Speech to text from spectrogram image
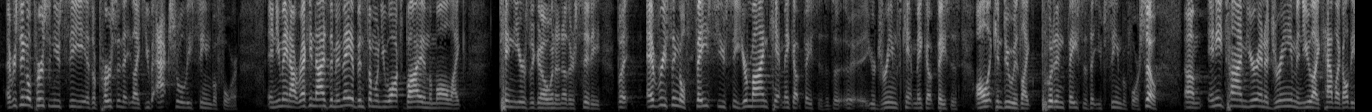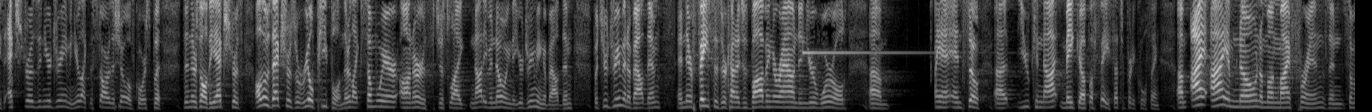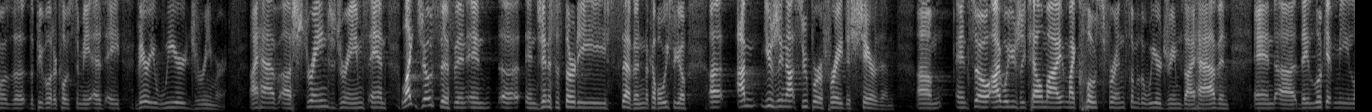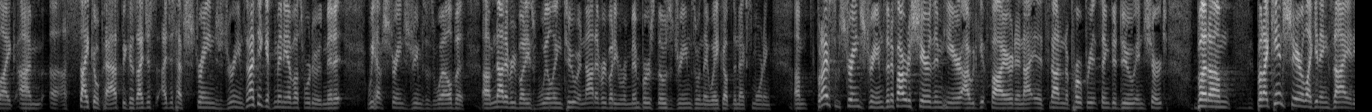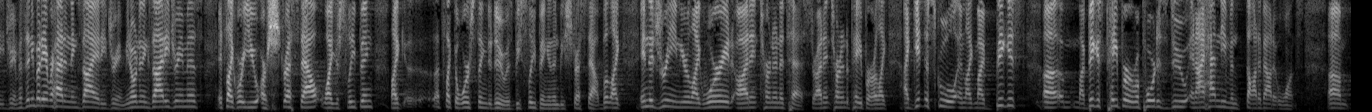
Every single person you see is a person that like you've actually seen before. And you may not recognize them. It may have been someone you walked by in the mall like 10 years ago in another city, but every single face you see, your mind can't make up faces. It's a, uh, your dreams can't make up faces. All it can do is like put in faces that you've seen before. So, um, anytime you're in a dream and you like have like all these extras in your dream, and you're like the star of the show, of course, but then there's all the extras. All those extras are real people, and they're like somewhere on earth, just like not even knowing that you're dreaming about them, but you're dreaming about them, and their faces are kind of just bobbing around in your world. Um, and, and so uh, you cannot make up a face. That's a pretty cool thing. Um, I, I am known among my friends and some of the, the people that are close to me as a very weird dreamer. I have uh, strange dreams, and like Joseph in in, uh, in Genesis 37 a couple weeks ago, uh, I'm usually not super afraid to share them. Um, and so I will usually tell my, my close friends some of the weird dreams I have, and, and uh, they look at me like I'm a, psychopath because I just, I just have strange dreams. And I think if many of us were to admit it, we have strange dreams as well, but um, not everybody's willing to, and not everybody remembers those dreams when they wake up the next morning. Um, but I have some strange dreams, and if I were to share them here, I would get fired, and I, it's not an appropriate thing to do in church. But um, but I can't share like an anxiety dream. Has anybody ever had an anxiety dream? You know what an anxiety dream is? It's like where you are stressed out while you're sleeping. Like, that's like the worst thing to do is be sleeping and then be stressed out. But like in the dream, you're like worried, oh, I didn't turn in a test or I didn't turn in a paper or like I get to school and like my biggest, uh, my biggest paper report is due and I hadn't even thought about it once. Um,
